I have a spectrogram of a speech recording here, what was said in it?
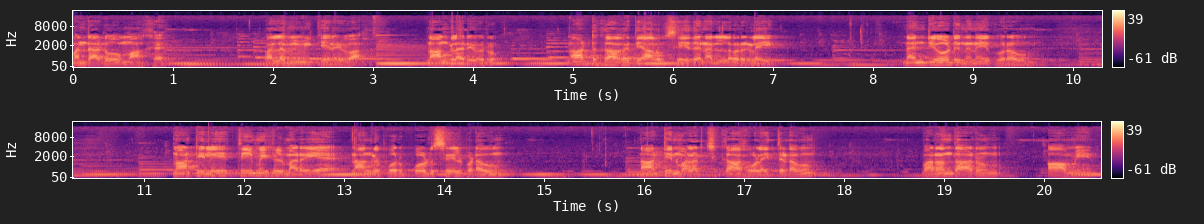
மன்றாடுவோமாக. வல்லமை மிக்க இறைவா நாங்கள் அனைவரும் நாட்டுக்காக தியாகம் செய்த நல்லவர்களை நன்றியோடு நினைவு கூறவும். நாட்டிலே தீமைகள் மறைய நாங்கள் பொறுப்போடு செயல்படவும் நாட்டின் வளர்ச்சிக்காக உழைத்திடவும் வரந்தாரும். ஆமீன்.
